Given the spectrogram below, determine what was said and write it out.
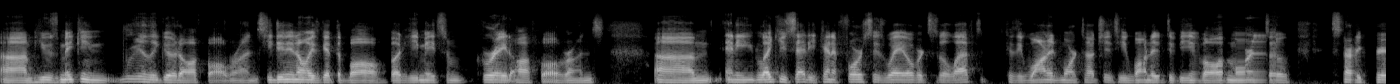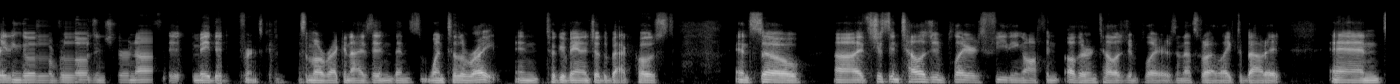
Um, he was making really good off ball runs. He didn't always get the ball, but he made some great off ball runs. Um, and he, like you said, he kind of forced his way over to the left because he wanted more touches. He wanted to be involved more. And so started creating those overloads. And sure enough, it made the difference because Benzema recognized it and then went to the right and took advantage of the back post. And so uh, it's just intelligent players feeding off in other intelligent players. And that's what I liked about it. And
